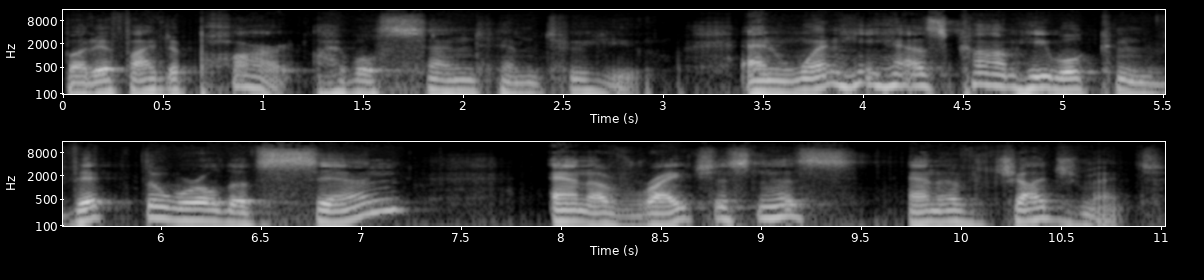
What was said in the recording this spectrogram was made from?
But if I depart, I will send him to you. And when he has come, he will convict the world of sin and of righteousness and of judgment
